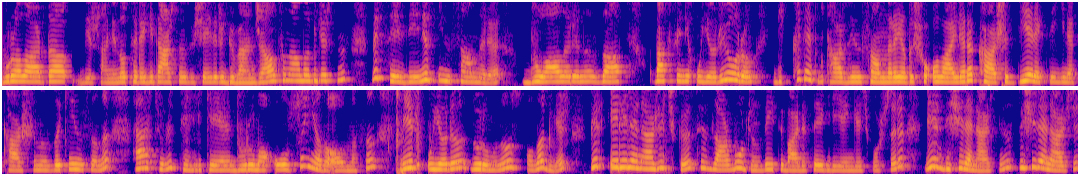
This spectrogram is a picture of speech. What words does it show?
buralarda bir hani notere gidersiniz bir şeyleri güvence altına alabilirsiniz ve sevdiğiniz insanları dualarınızda bak seni uyarıyorum dikkat et bu tarz insanlara ya da şu olaylara karşı diyerek de yine karşınızdaki insanı her türlü tehlikeye, duruma olsun ya da olmasın bir uyarı durumunuz olabilir. Bir eril enerji çıkıyor. Sizler burcunuz itibariyle sevgili yengeç burçları bir dişil enerjisiniz. Dişil enerji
